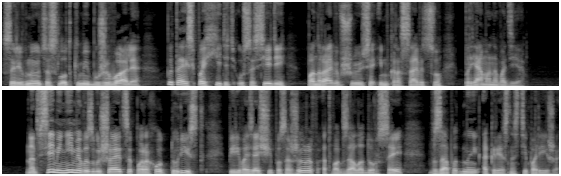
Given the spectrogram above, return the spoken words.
соревнуются с лодками Бужеваля, пытаясь похитить у соседей понравившуюся им красавицу прямо на воде. Над всеми ними возвышается пароход «Турист», перевозящий пассажиров от вокзала Дорсей в западные окрестности Парижа.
